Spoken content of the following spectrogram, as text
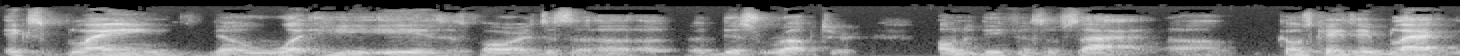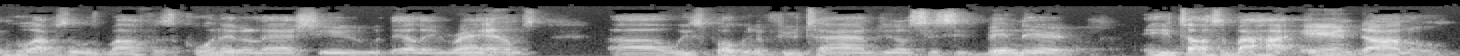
explain, you know, what he is as far as just a, a, a disruptor on the defensive side. Um, Coach KJ Black, who obviously was my offensive coordinator last year with the LA Rams, uh, we've spoken a few times, you know, since he's been there. And he talks about how Aaron Donald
